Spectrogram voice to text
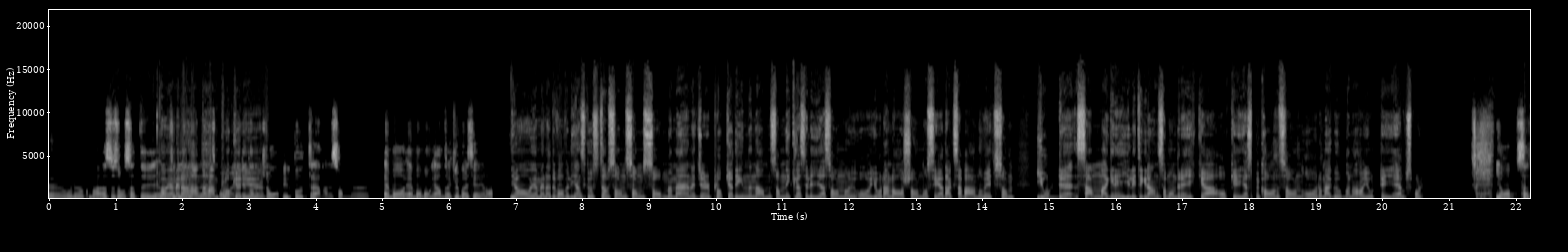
och nu kommer alltså så, så att, ja, jag menar, han- han plockade ju- en kravbild på en tränare som, eh, än, vad, än vad många andra klubbar i serien har. Ja, och jag menar, det var väl Jens Gustafsson som som manager plockade in namn som Niklas Eliasson och, och Jordan Larsson och Sead Haksabanovic som gjorde samma grej lite grann som Ondrejka och Jesper Karlsson och de här gubbarna har gjort i Elfsborg. Ja, så eh,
